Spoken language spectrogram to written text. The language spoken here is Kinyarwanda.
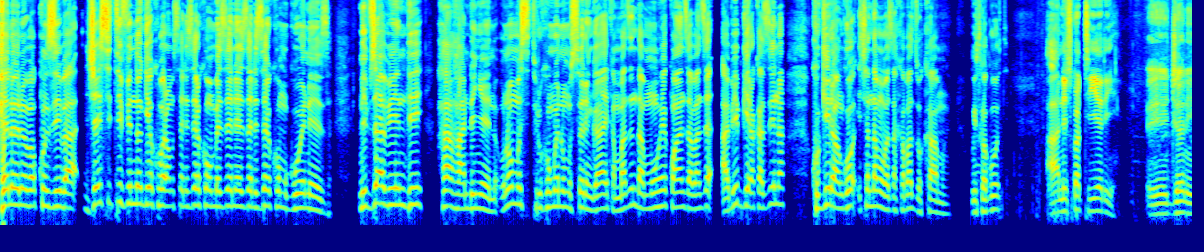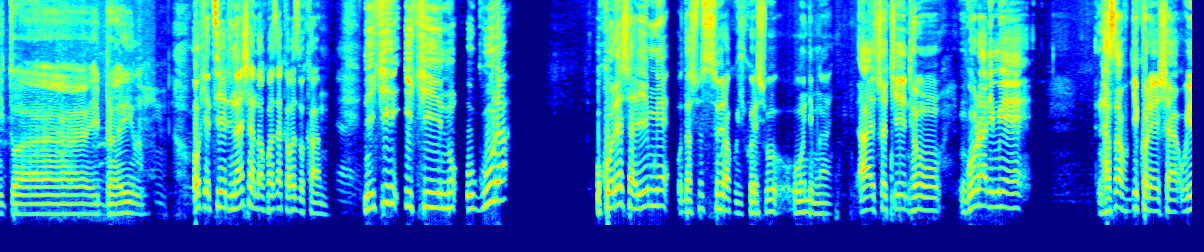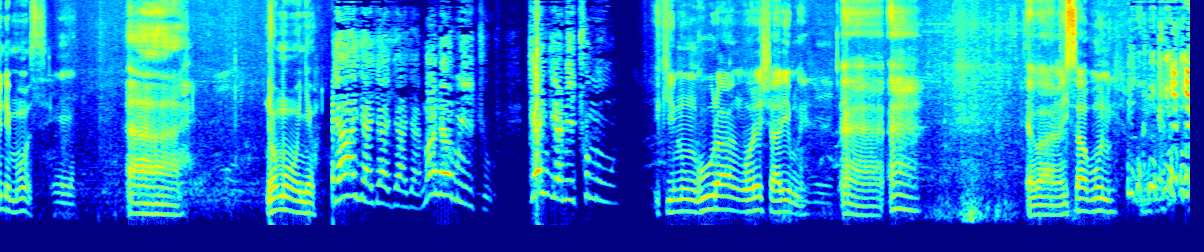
Hello hello bakunzi ba JCTV ndongeye kubaramutsa nizere ko mumeze neza nizere ko muguwe neza. Ni bya bindi hahandi nyene. Uno munsi turi kumwe n'umusore ngahe kamaze ndamuhe kwanza abanze abibwira akazina kugira ngo icyo ndamubaza akabazo kamwe. Witwa gute? Ah, nitwa Thierry. Eh, je nitwa Ibrahim. Okay Thierry nasha ndakubaza akabazo kamwe. Ni iki ikintu ugura ukoresha rimwe udasubira kugikoresha uwundi mwanya? Ah, ico kintu ngura rimwe kugikoresha uyundi munsi. Ah, n'umunyu. ya ya ya ya ya mana yo mwijuru cyangira nica umuntu Ikintu ngura nkoresha rimwe. Eh, eh. Isabuni.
